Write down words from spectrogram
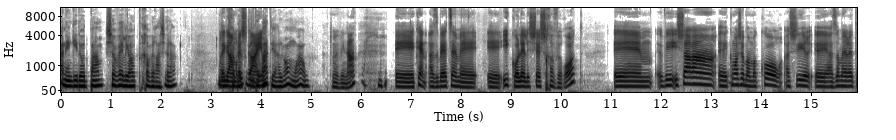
אני אגיד עוד פעם, שווה להיות חברה שלה. לגמרי שתיים. אני מקבלת גם טבעת יהלום, וואו. את מבינה? כן, אז בעצם היא כולל שש חברות, והיא שרה, כמו שבמקור השיר, הזמרת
